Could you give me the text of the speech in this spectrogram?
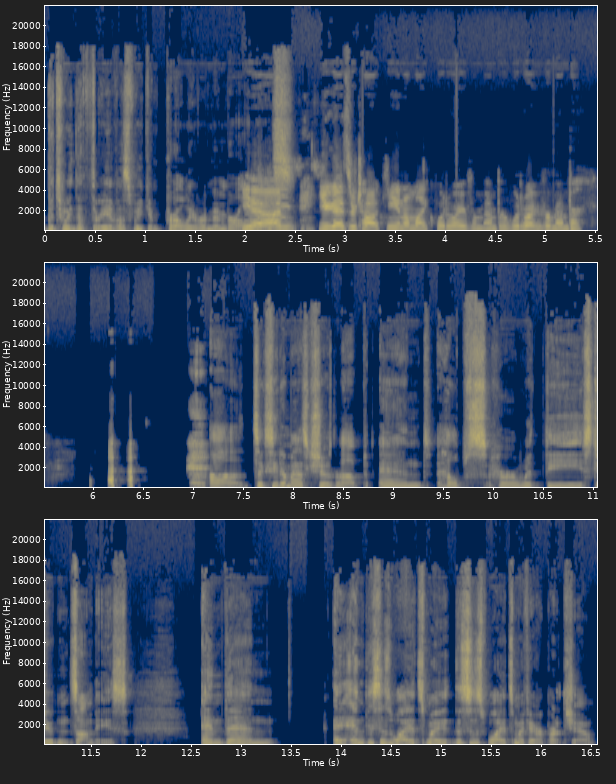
between the three of us, we can probably remember all yeah, this. I'm. You guys are talking, and I'm like, what do I remember? What do I remember? uh, Tuxedo Mask shows up and helps her with the student zombies, and then, and, and this is why it's my this is why it's my favorite part of the show.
